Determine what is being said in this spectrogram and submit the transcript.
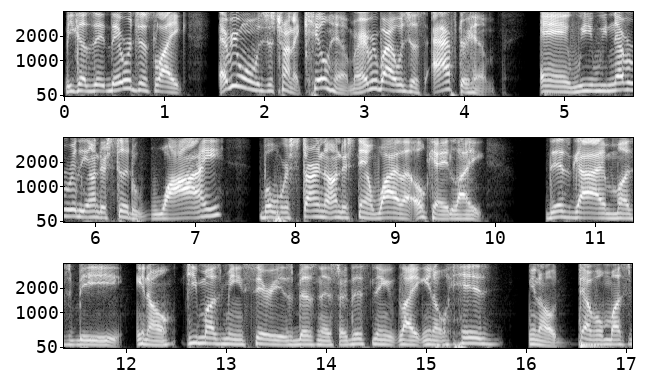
Because they, they were just like everyone was just trying to kill him or everybody was just after him and we we never really understood why, but we're starting to understand why. Like, okay, like this guy must be, you know, he must mean serious business, or this thing, like, you know, his, you know, devil must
